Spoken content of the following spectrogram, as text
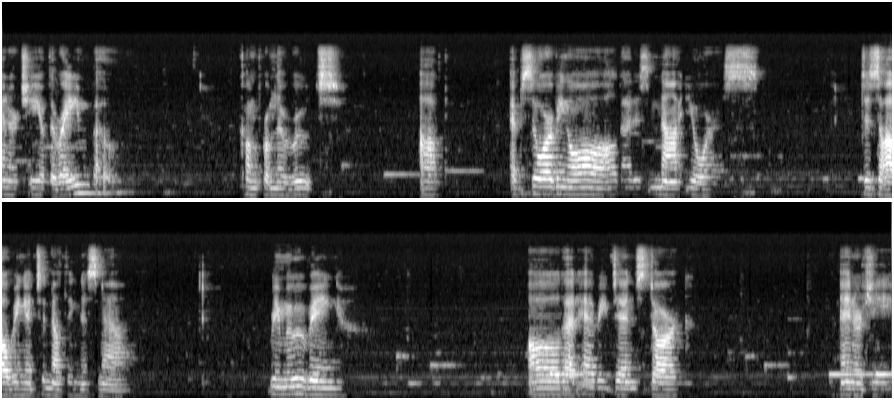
energy of the rainbow come from the roots up, absorbing all that is not yours, dissolving it to nothingness now, removing all that heavy, dense, dark energy,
